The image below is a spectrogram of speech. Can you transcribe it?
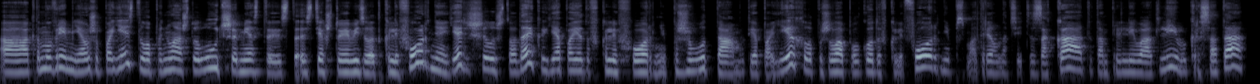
А к тому времени я уже поездила, поняла, что лучшее место из, из тех, что я видела, это Калифорния. Я решила, что дай-ка я поеду в Калифорнию, поживу там. Вот я поехала, пожила полгода в Калифорнии, посмотрела на все эти закаты, там приливы, отливы, красота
